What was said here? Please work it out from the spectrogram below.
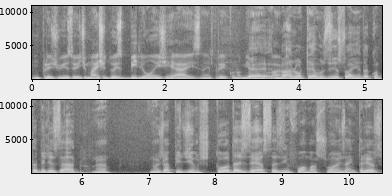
um prejuízo aí de mais de 2 bilhões de reais né, para a economia é, popular. Nós não temos isso ainda contabilizado. Né? Nós já pedimos todas essas informações à empresa.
